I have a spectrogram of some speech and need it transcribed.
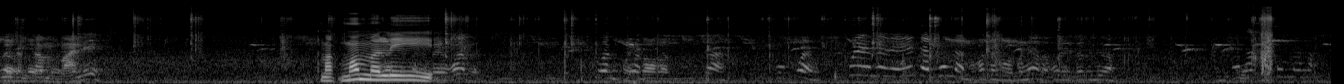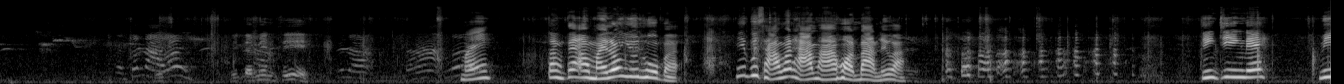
ไม่ทำทำหวานนี่หมักมอมมะลีวิ ตามินซีไหมตั้งแต่เอาไหมลง YouTube อะ นี่ผู้สาวมาถามหาหอดบ้านเลยว่ะ จริงๆเด้มี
